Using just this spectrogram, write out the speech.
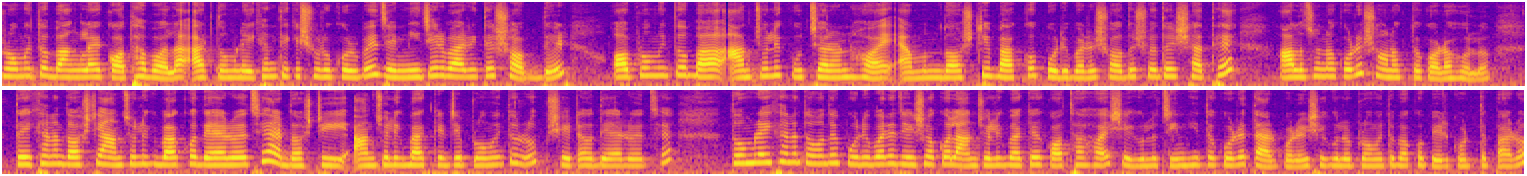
প্রমিত বাংলায় কথা বলা আর তোমরা এখান থেকে শুরু করবে যে নিজের বাড়িতে শব্দের অপ্রমিত বা আঞ্চলিক উচ্চারণ হয় এমন দশটি বাক্য পরিবারের সদস্যদের সাথে আলোচনা করে শনাক্ত করা হলো। তো এখানে দশটি আঞ্চলিক বাক্য দেওয়া রয়েছে আর দশটি আঞ্চলিক বাক্যের যে প্রমিত রূপ সেটাও দেওয়া রয়েছে। তোমরা এখানে তোমাদের পরিবারে যে সকল আঞ্চলিক বাক্যের কথা হয়, সেগুলো চিহ্নিত করে তারপরে সেগুলোর প্রমিত বাক্য বের করতে পারো।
